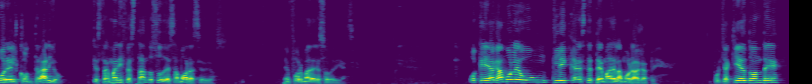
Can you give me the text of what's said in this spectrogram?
Por el contrario, que están manifestando su desamor hacia Dios en forma de desobediencia. Ok, hagámosle un clic a este tema del amor ágape. Porque aquí es donde,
